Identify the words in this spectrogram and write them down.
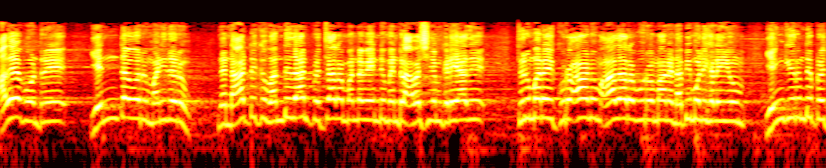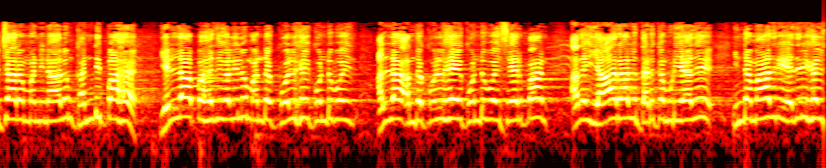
அதே போன்று எந்த ஒரு மனிதரும் இந்த நாட்டுக்கு வந்துதான் பிரச்சாரம் பண்ண வேண்டும் என்ற அவசியம் கிடையாது. திருமறை குரானும் ஆதாரபூர்வமான நபிமொழிகளையும் எங்கிருந்து பிரச்சாரம் பண்ணினாலும் கண்டிப்பாக எல்லா பகுதிகளிலும் அந்த கொள்கை கொண்டு போய் அல்லாஹ் அந்த கொள்கையை கொண்டு போய் சேர்ப்பான். அதை யாராலும் தடுக்க முடியாது. இந்த மாதிரி எதிரிகள்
